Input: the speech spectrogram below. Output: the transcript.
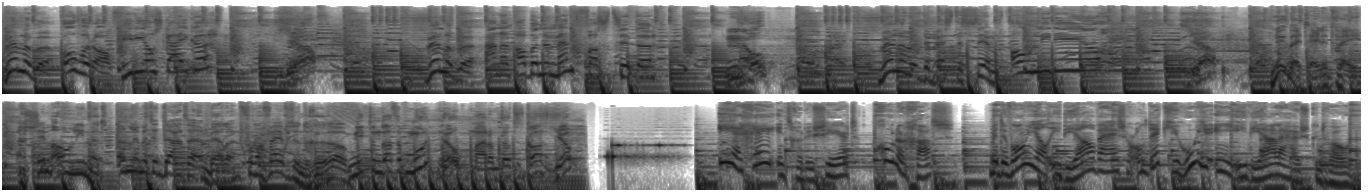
Willen we overal video's kijken? Ja. Willen we aan een abonnement vastzitten? No. Willen we de beste sim-only deal? Nu bij Tele2. Een sim-only met unlimited data en bellen voor maar 25 euro. Niet omdat het moet, no, maar omdat het kan, yup. ING introduceert groener gas. Met de Woonjaal Ideaalwijzer ontdek je hoe je in je ideale huis kunt wonen.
